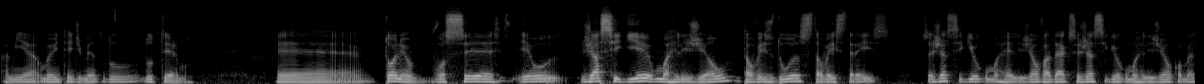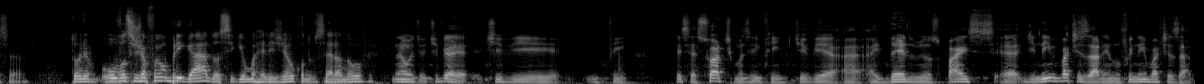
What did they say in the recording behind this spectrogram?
a minha, o meu entendimento do, do termo. É, Tônio, você, eu já segui uma religião, talvez duas, talvez três. Você já seguiu alguma religião? Vadeco, você já seguiu alguma religião? Começa. Tônio, ou você já foi obrigado a seguir uma religião quando você era novo? Não, eu tive, a- tive, enfim, não sei se é sorte, mas enfim, tive a, a ideia dos meus pais eh, de nem me batizarem, eu não fui nem batizado.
